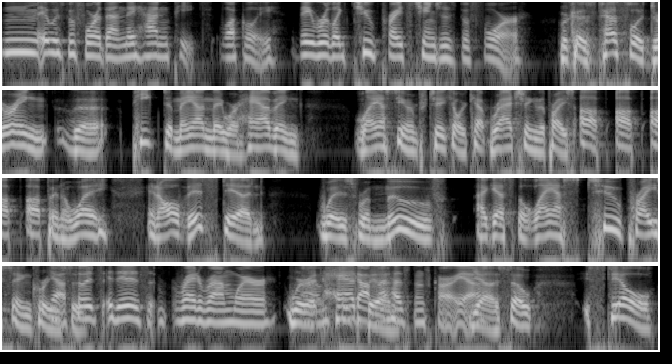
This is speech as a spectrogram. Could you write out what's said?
Mm, it was before then. They hadn't peaked, luckily. They were like two price changes before. Because Tesla, during the peak demand they were having last year in particular, kept ratcheting the price up, up, up, up, and away. And all this did was remove I guess the last two price increases. Yeah, so it's it is right around where where um, it had got been. my husband's car. Yeah, yeah. So still,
